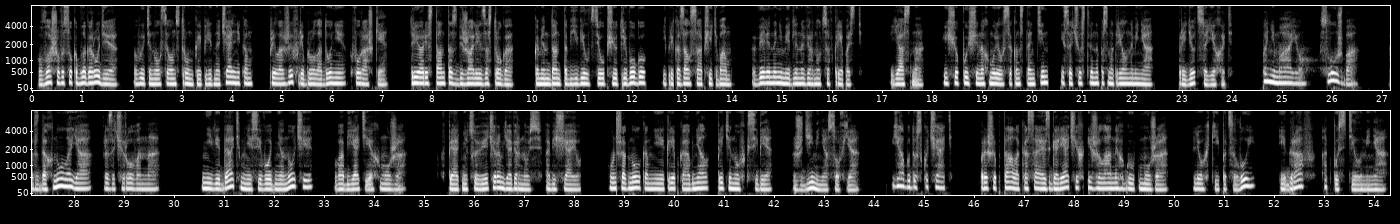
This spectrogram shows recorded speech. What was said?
«Ваше высокоблагородие!» — вытянулся он стрункой перед начальником, приложив ребро ладони к фуражке. Три арестанта сбежали из острога. Комендант объявил всеобщую тревогу и приказал сообщить вам. Велено немедленно вернуться в крепость. Ясно. Еще пуще нахмурился Константин и сочувственно посмотрел на меня. Придется ехать. Понимаю. Служба. Вздохнула я разочарованно. Не видать мне сегодня ночи в объятиях мужа. В пятницу вечером я вернусь, обещаю. Он шагнул ко мне и крепко обнял, притянув к себе. «Жди меня, Софья». «Я буду скучать», — прошептала, касаясь горячих и желанных губ мужа. Легкий поцелуй, и граф отпустил меня.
